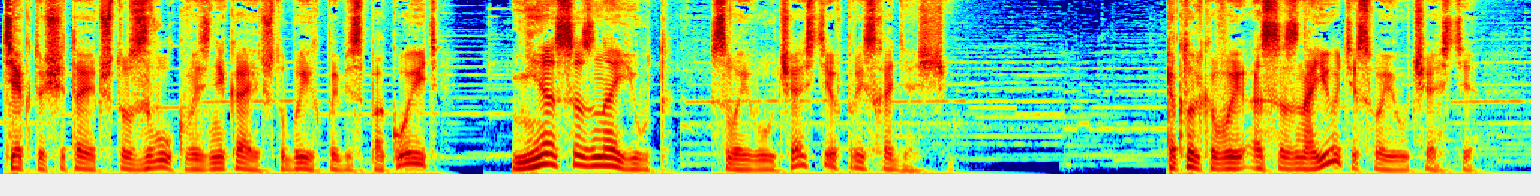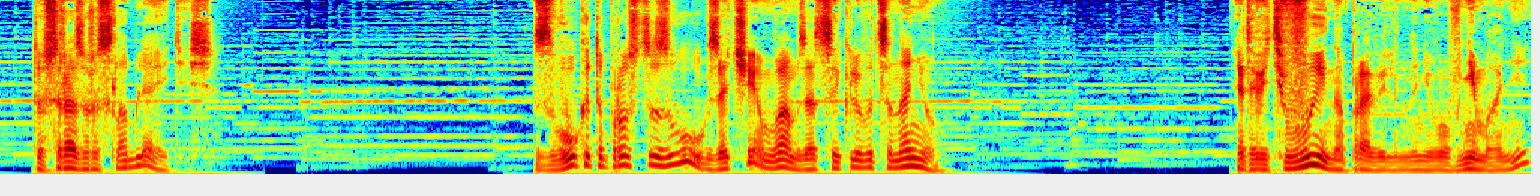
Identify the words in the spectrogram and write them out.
Те, кто считает, что звук возникает, чтобы их побеспокоить, не осознают своего участия в происходящем. Как только вы осознаете свое участие – то сразу расслабляетесь. Звук – это просто звук. Зачем вам зацикливаться на нем? Это ведь вы направили на него внимание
